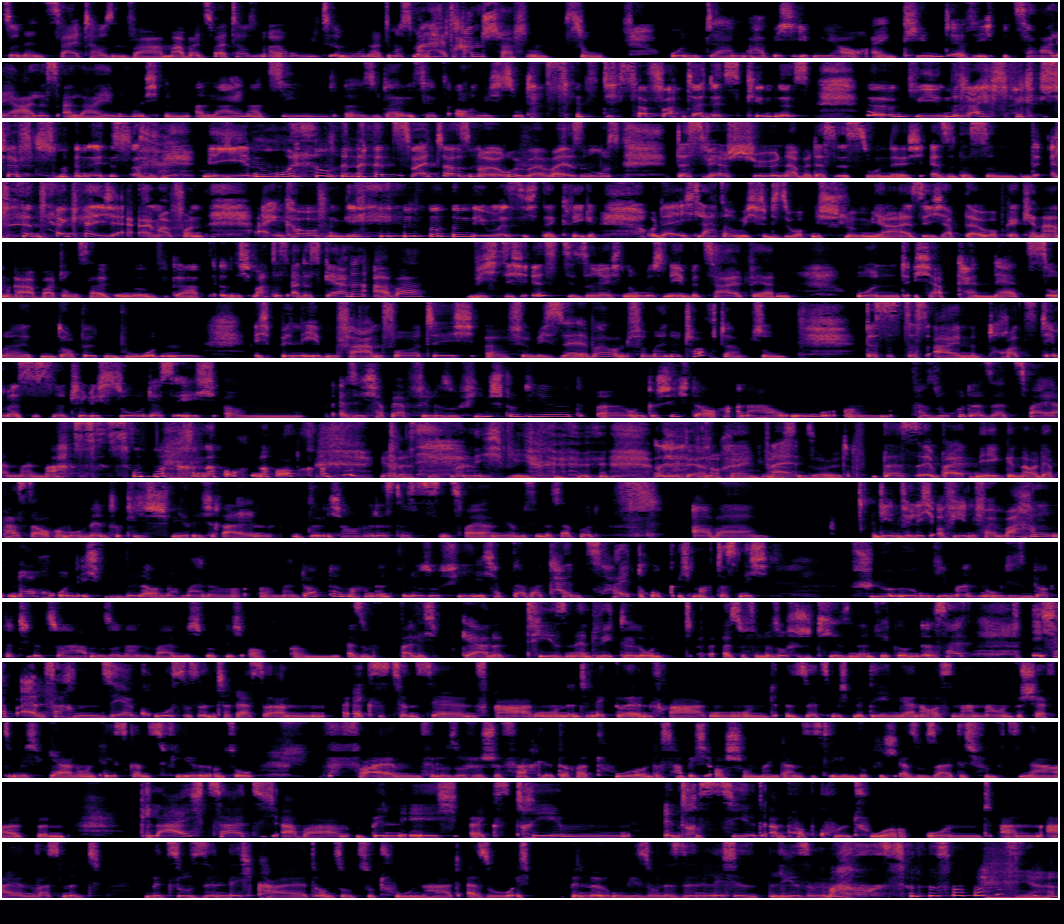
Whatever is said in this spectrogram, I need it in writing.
sondern 2000 warm. Aber 2000 Euro Miete im Monat muss man halt ran schaffen. So. Und dann habe ich eben ja auch ein Kind. Also ich bezahle ja alles alleine. Ich bin alleinerziehend. Also da ist jetzt auch nicht so, dass jetzt dieser Vater des Kindes irgendwie ein reicher Geschäftsmann ist und mir jeden Monat 2000 Euro überweisen muss. Das wäre schön, aber das ist so nicht. Also das sind, da kann ich einmal von einkaufen gehen und dem, was ich da kriege. Und da, ich lache darüber, ich finde das überhaupt nicht schlimm, ja. Also ich habe da überhaupt gar keine andere Erwartungshaltung irgendwie gehabt. Also ich mache das alles gerne, aber wichtig ist, diese Rechnungen müssen eben bezahlt werden. Und ich habe kein Netz oder einen doppelten Boden. Ich bin eben verantwortlich äh, für mich selber und für meine Tochter. So, das ist das eine. Trotzdem ist es natürlich so, dass ich, ähm, also ich habe ja Philosophie studiert äh, und Geschichte auch an der HU, ähm, versuche da seit zwei Jahren meinen Master zu machen auch noch. Ja, das sieht man nicht, wie wo der noch reinpassen Nein, sollte. Das, nee, genau, der passt auch im Moment wirklich schwierig rein. Ich hoffe, dass das in zwei Jahren wieder ein bisschen besser wird. Aber den will ich auf jeden Fall machen noch und ich will auch noch meine äh, meinen Doktor machen in Philosophie. Ich habe da aber keinen Zeitdruck. Ich mache das nicht für irgendjemanden, um diesen Doktortitel zu haben, sondern weil mich wirklich auch, ähm, also weil ich gerne Thesen entwickle und also philosophische Thesen entwickle. Und das heißt, ich habe einfach ein sehr großes Interesse an existenziellen Fragen und intellektuellen Fragen und setze mich mit denen gerne auseinander und beschäftige mich gerne und lese ganz viel und so. Vor allem philosophische Fachliteratur und das habe ich auch schon mein ganzes Leben wirklich, also seit ich 15 Jahre alt bin. Gleichzeitig aber bin ich extrem interessiert an Popkultur und an allem, was mit, mit so Sinnlichkeit und so zu tun hat. Also ich bin irgendwie so eine sinnliche Lesemaus oder so. Ja.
